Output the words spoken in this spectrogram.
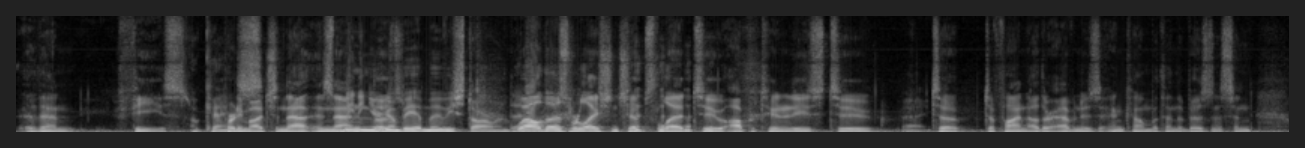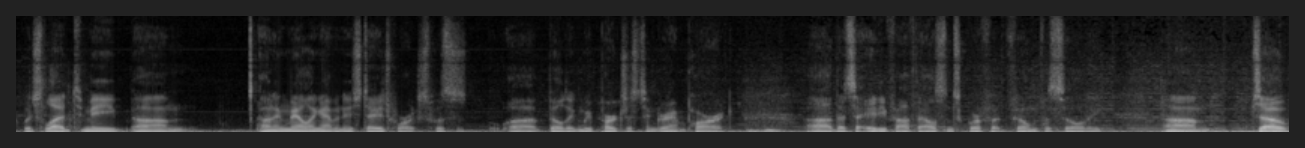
than fees. Okay, pretty much, and that and that meaning you're going to be a movie star one day. Well, those relationships led to opportunities to right. to to find other avenues of income within the business, and which led to me um, owning Mailing Avenue Stageworks, was uh, building we purchased in Grant Park. Mm-hmm. Uh, that's an 85,000 square foot film facility. Um, so,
